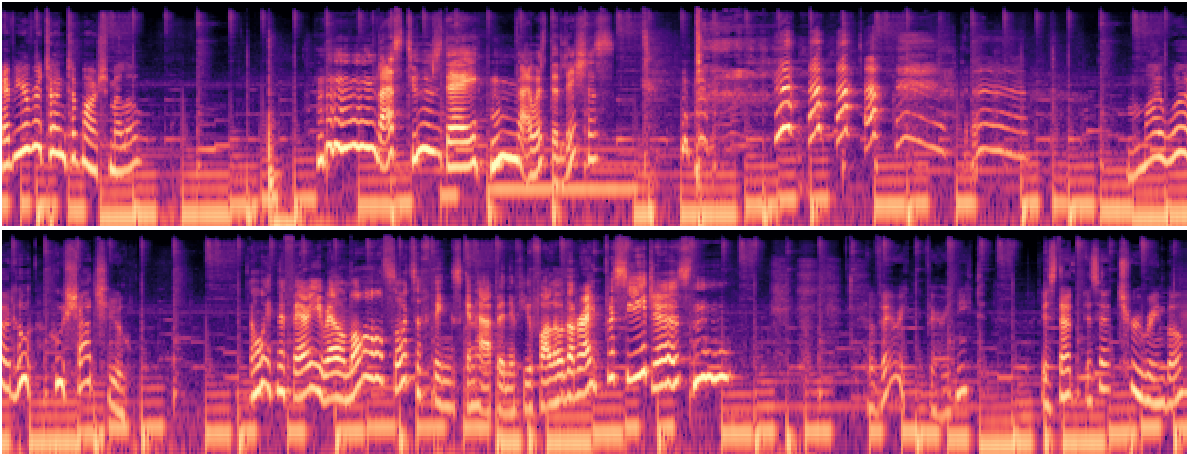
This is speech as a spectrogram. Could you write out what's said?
Have you returned to Marshmallow? Hmm, Last Tuesday, hmm, I was delicious. My word, who who shot you? Oh, in the fairy realm, all sorts of things can happen if you follow the right procedures. Very, very neat. Is that is that true, Rainbow?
